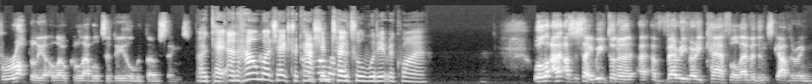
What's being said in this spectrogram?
properly at a local level to deal with those things. Okay. And how much extra cash in total would it require? Well, as I say, we've done a, a very, very careful evidence gathering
